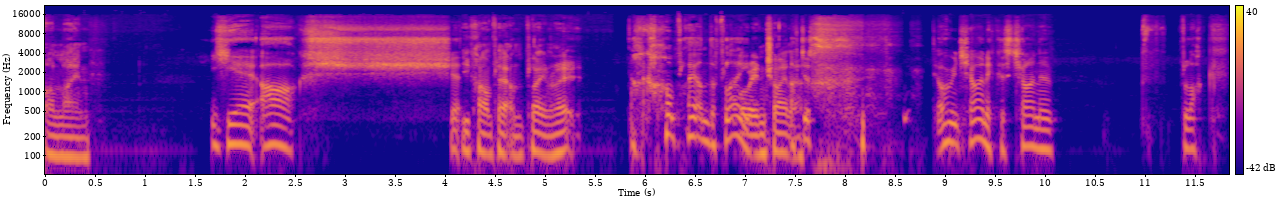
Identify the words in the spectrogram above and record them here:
online. Yeah. Oh shit! You can't play it on the plane, right? I can't play it on the plane. Or in China. I've just or in China because China block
